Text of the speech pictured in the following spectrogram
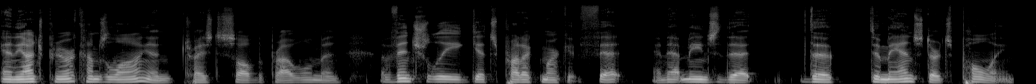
And the entrepreneur comes along and tries to solve the problem and eventually gets product market fit. And that means that the demand starts pulling.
